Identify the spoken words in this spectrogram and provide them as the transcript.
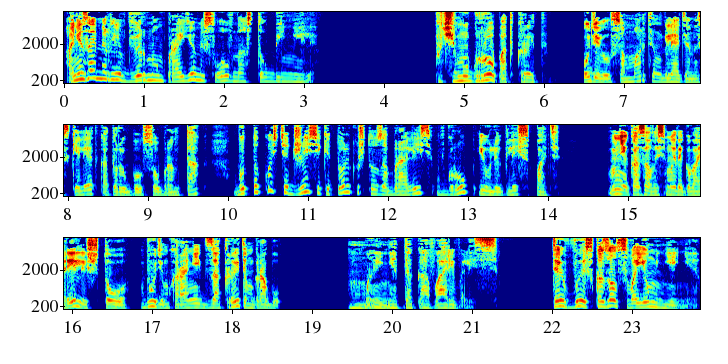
Они замерли в дверном проеме, словно остолбенели. «Почему гроб открыт?» — удивился Мартин, глядя на скелет, который был собран так, будто кости Джессики только что забрались в гроб и улеглись спать. «Мне казалось, мы договорились, что будем хоронить в закрытом гробу». «Мы не договаривались. Ты высказал свое мнение»,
